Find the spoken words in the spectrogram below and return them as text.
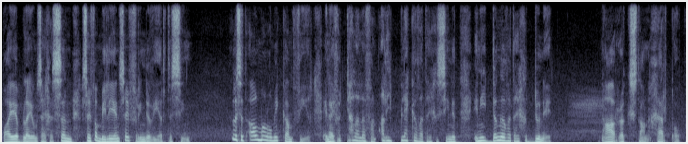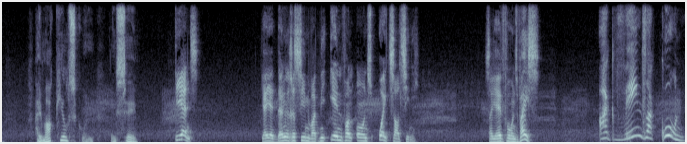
baie bly om sy gesin, sy familie en sy vriende weer te sien. Hulle sit almal om die kampvuur en hy vertel hulle van al die plekke wat hy gesien het en die dinge wat hy gedoen het. Na ruk staan Gert op. Hy maak keel skoon en sê: Teens. Jy het dinge gesien wat nie een van ons ooit sal sien nie. Sal jy dit vir ons wys? Ek wens ek kon.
